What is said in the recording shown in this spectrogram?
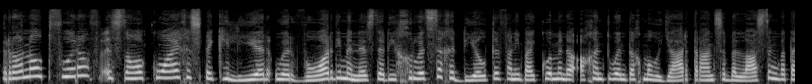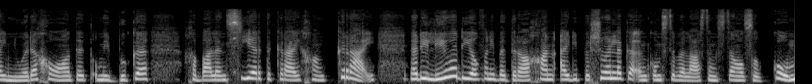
Ronald vooraf is daar kwaai gespekuleer oor waar die minister die grootste gedeelte van die bykomende 28 miljard rand se belasting wat hy nodig gehad het om die boeke gebalanseer te kry gaan kry. Nou die lewe deel van die bedrag gaan uit die persoonlike inkomstebelastingstelsel kom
